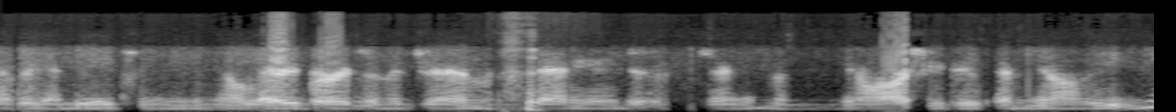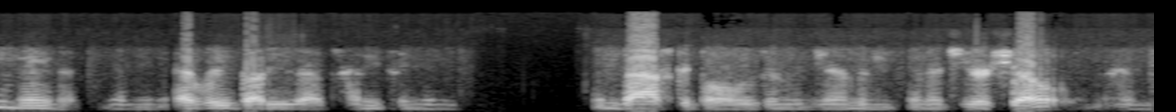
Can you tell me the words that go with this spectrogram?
every NBA team. You know, Larry Bird's in the gym, and Danny Ainge is in the gym, and you know, RC Duke, and you know, you, you name it. I mean, everybody that's anything in in basketball is in the gym, and, and it's your show. And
